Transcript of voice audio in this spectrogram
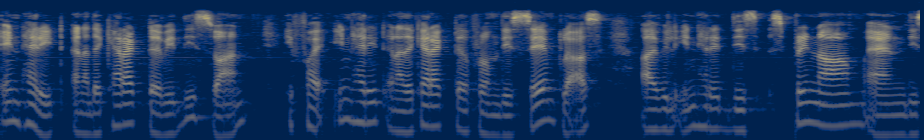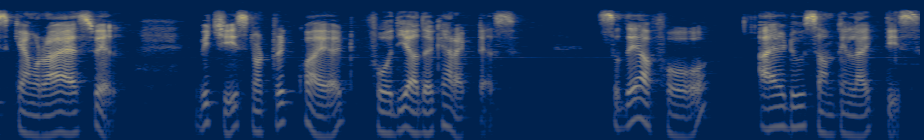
inherit another character with this one if I inherit another character from this same class I will inherit this spring arm and this camera as well which is not required for the other characters. So therefore I'll do something like this.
